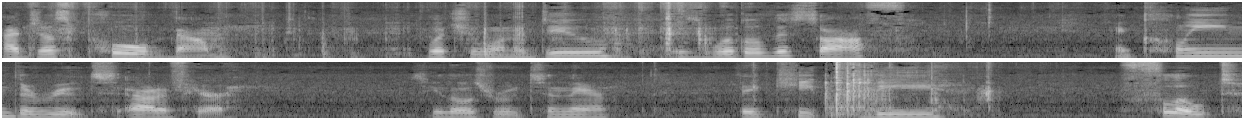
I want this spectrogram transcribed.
I just pulled them. What you want to do is wiggle this off and clean the roots out of here. See those roots in there? They keep the float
